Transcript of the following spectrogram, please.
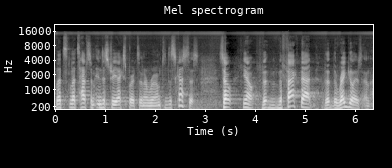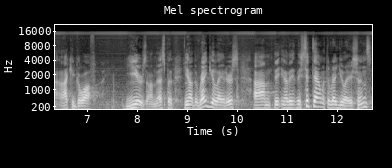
let's, let's have some industry experts in a room to discuss this. So, you know, the, the fact that the, the regulators, and I could go off years on this, but you know, the regulators, um, they, you know, they, they sit down with the regulations,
